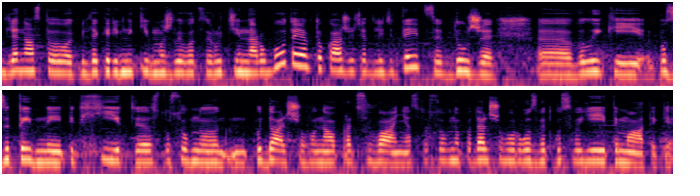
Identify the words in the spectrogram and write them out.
Для нас, то для керівників, можливо, це рутинна робота, як то кажуть. А для дітей це дуже е, великий позитивний підхід е, стосовно подальшого наопрацювання, стосовно подальшого розвитку своєї тематики.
